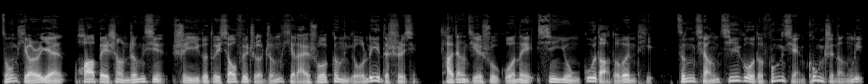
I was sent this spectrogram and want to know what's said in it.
总体而言，花呗上征信是一个对消费者整体来说更有利的事情，它将结束国内信用孤岛的问题，增强机构的风险控制能力。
